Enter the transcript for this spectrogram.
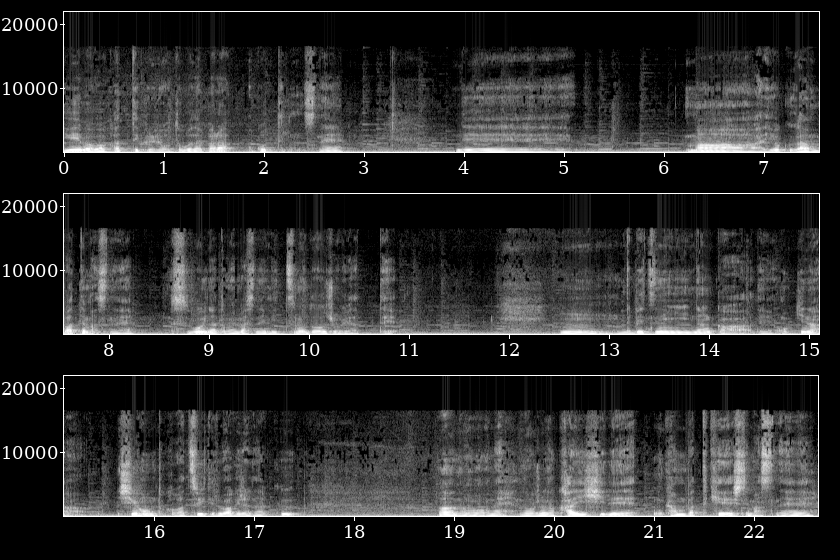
言えば分かってくれる男だから怒ってるんですね。でまあよく頑張ってますね。すごいなと思いますね。3つの道場をやって。うん。で別になんかね大きな資本とかがついてるわけじゃなくあのね道場の会費で頑張って経営してますね。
